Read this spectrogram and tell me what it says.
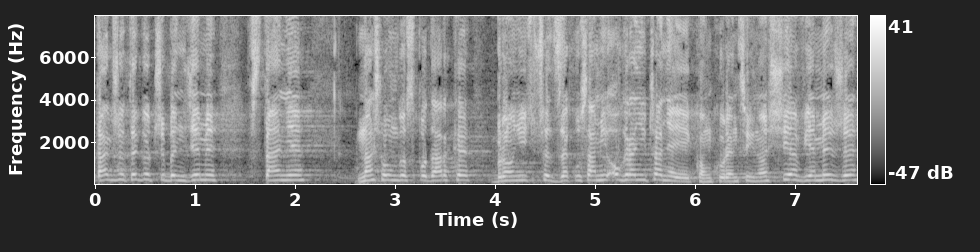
także tego, czy będziemy w stanie naszą gospodarkę bronić przed zakusami ograniczania jej konkurencyjności, a wiemy, że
